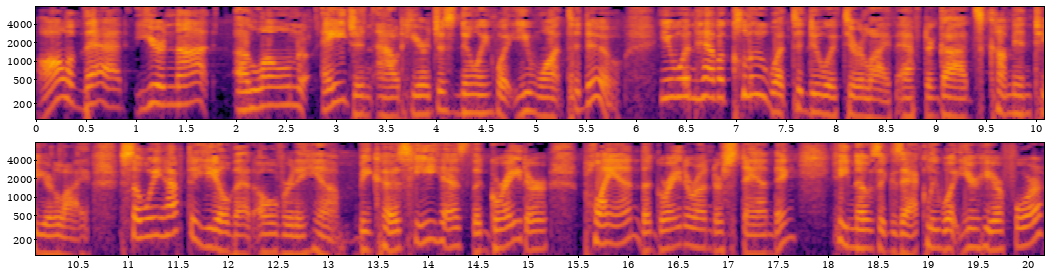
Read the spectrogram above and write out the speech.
All of that, you're not a lone agent out here just doing what you want to do. You wouldn't have a clue what to do with your life after God's come into your life. So we have to yield that over to Him because He has the greater plan, the greater understanding. He knows exactly what you're here for.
